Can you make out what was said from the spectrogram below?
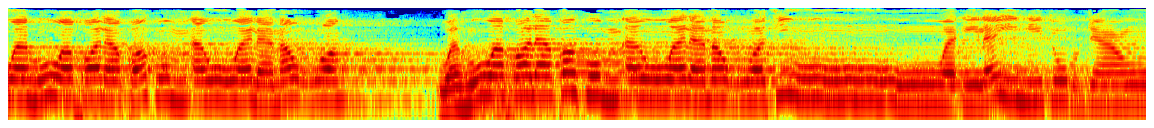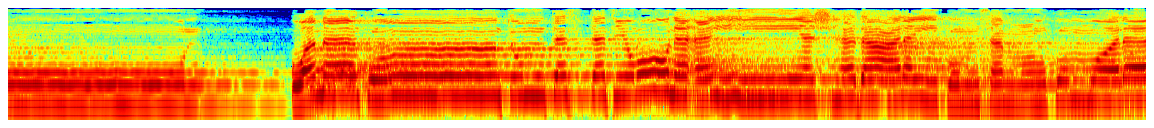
وهو خلقكم أول مرة وهو خلقكم أول مرة وإليه ترجعون وما كنتم تستترون أن يشهد عليكم سمعكم ولا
